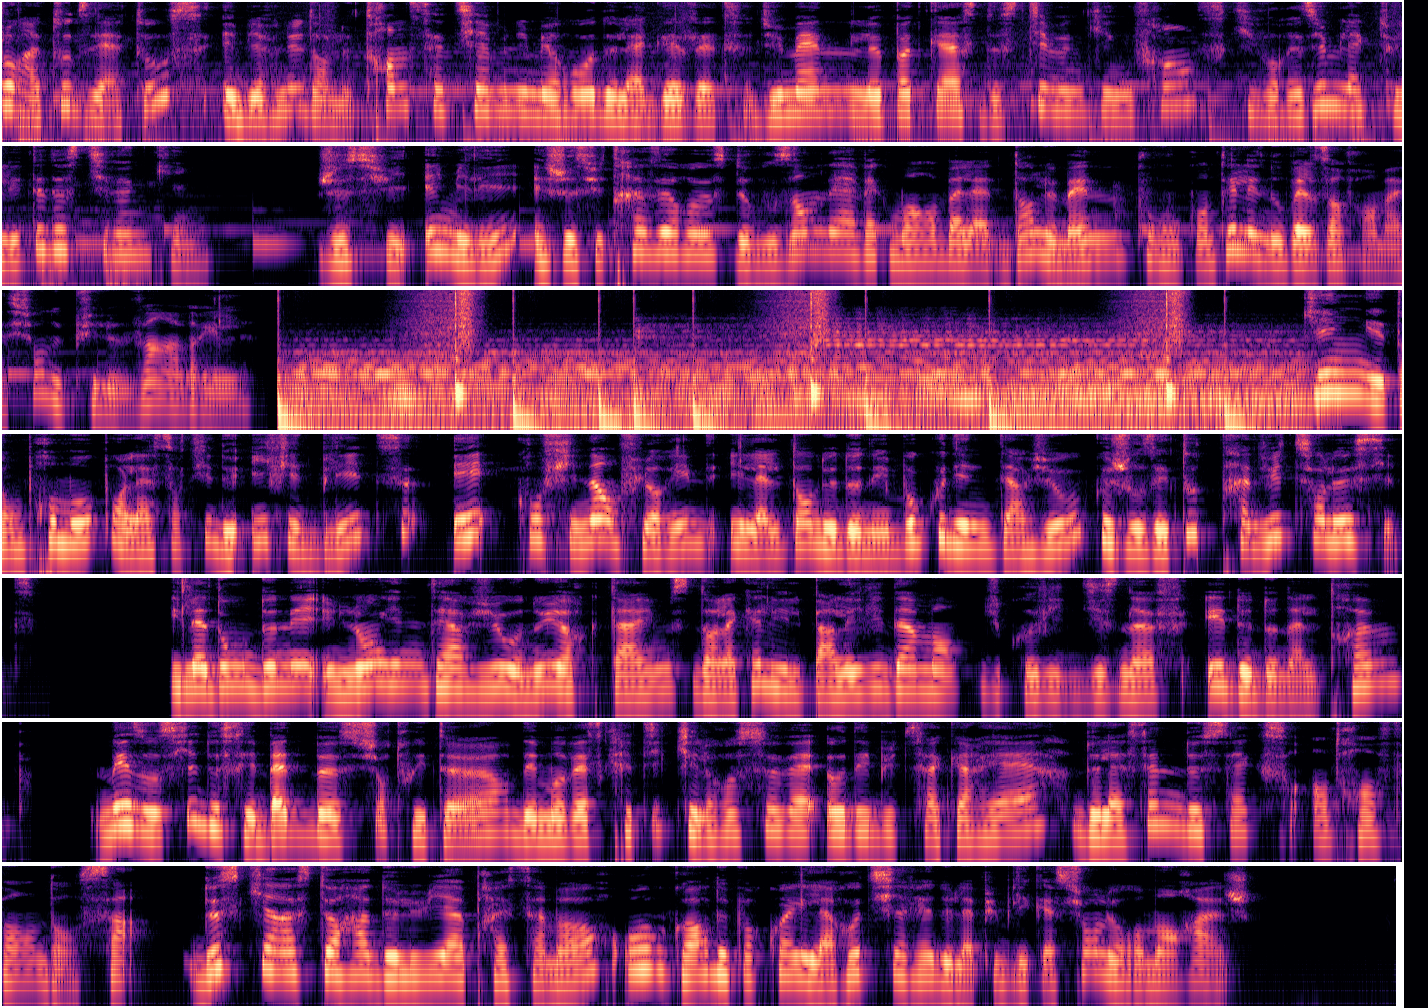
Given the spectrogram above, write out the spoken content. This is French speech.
Bonjour à toutes et à tous et bienvenue dans le 37e numéro de la Gazette du Maine, le podcast de Stephen King France qui vous résume l'actualité de Stephen King. Je suis Émilie et je suis très heureuse de vous emmener avec moi en balade dans le Maine pour vous conter les nouvelles informations depuis le 20 avril. King est en promo pour la sortie de If It Blitz et, confiné en Floride, il a le temps de donner beaucoup d'interviews que je vous ai toutes traduites sur le site. Il a donc donné une longue interview au New York Times dans laquelle il parle évidemment du Covid-19 et de Donald Trump, mais aussi de ses bad buzz sur Twitter, des mauvaises critiques qu'il recevait au début de sa carrière, de la scène de sexe entre enfants dans ça, de ce qui restera de lui après sa mort, ou encore de pourquoi il a retiré de la publication le roman Rage.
